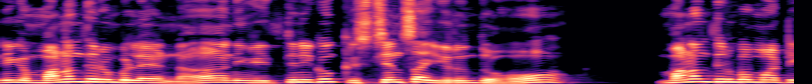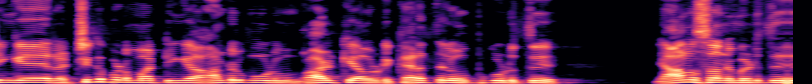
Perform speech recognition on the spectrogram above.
நீங்கள் மனம் திரும்பலைன்னா நீங்கள் இத்தனைக்கும் கிறிஸ்டியன்ஸாக இருந்தும் மனம் திரும்ப மாட்டீங்க ரட்சிக்கப்பட மாட்டீங்க. ஆண்டருக்கு வாழ்க்கை அவருடைய கரத்தில் ஒப்பு கொடுத்து ஞானசானம் எடுத்து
